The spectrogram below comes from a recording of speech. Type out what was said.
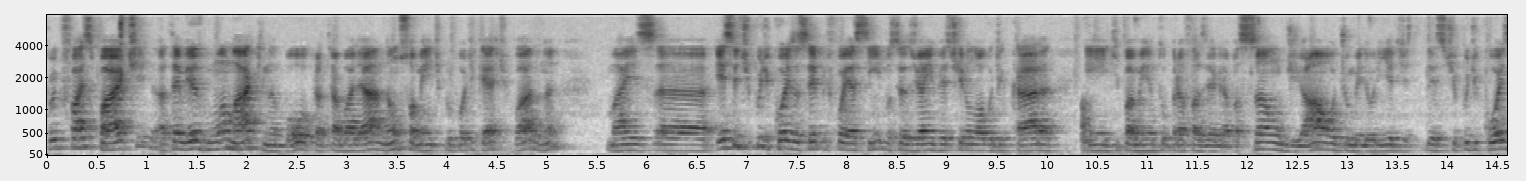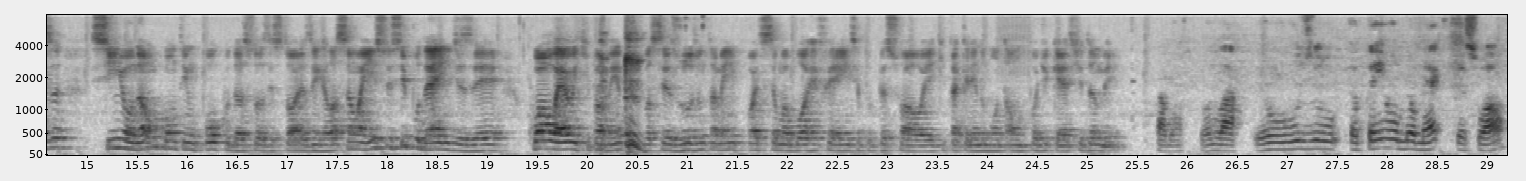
porque faz parte, até mesmo uma máquina boa para trabalhar, não somente para o podcast, claro, né? Mas uh, esse tipo de coisa sempre foi assim. Vocês já investiram logo de cara em equipamento para fazer a gravação de áudio, melhoria de, desse tipo de coisa? Sim ou não? Contem um pouco das suas histórias em relação a isso e se puderem dizer qual é o equipamento que vocês usam, também pode ser uma boa referência para o pessoal aí que está querendo montar um podcast também. Tá bom, vamos lá. Eu uso, eu tenho o meu Mac pessoal,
